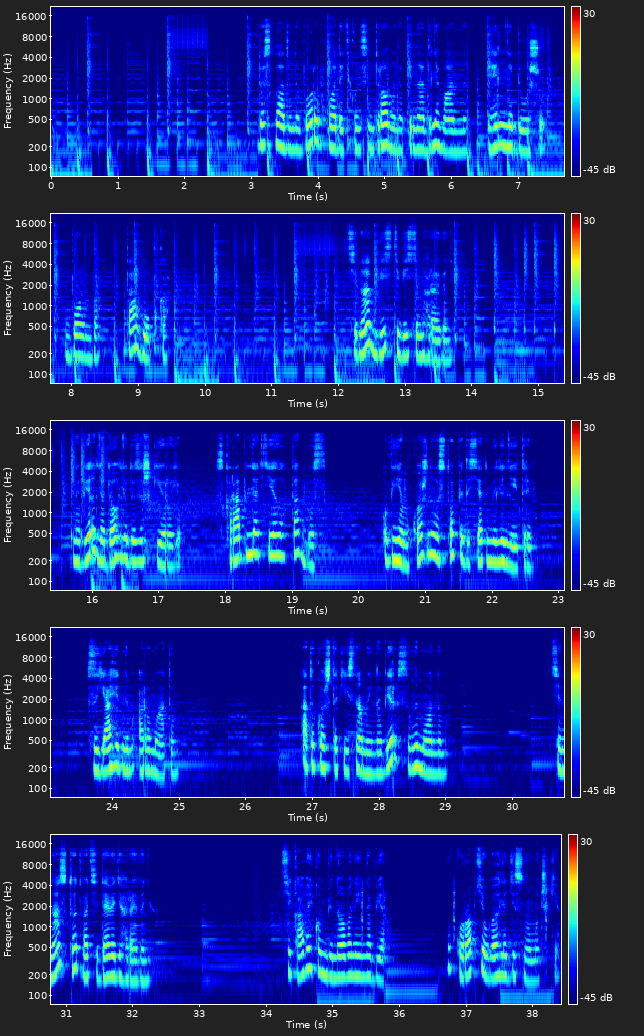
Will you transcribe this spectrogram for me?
До складу набору входить концентрована піна для ванни, гель для душу, бомба та губка. Ціна 208 гривень. Набір для догляду за шкірою. Скраб для тіла та бус. Об'єм кожного 150 мл з ягідним ароматом. А також такий самий набір з лимоном. Ціна 129 гривень. Цікавий комбінований набір. У коробці у вигляді сумочки.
